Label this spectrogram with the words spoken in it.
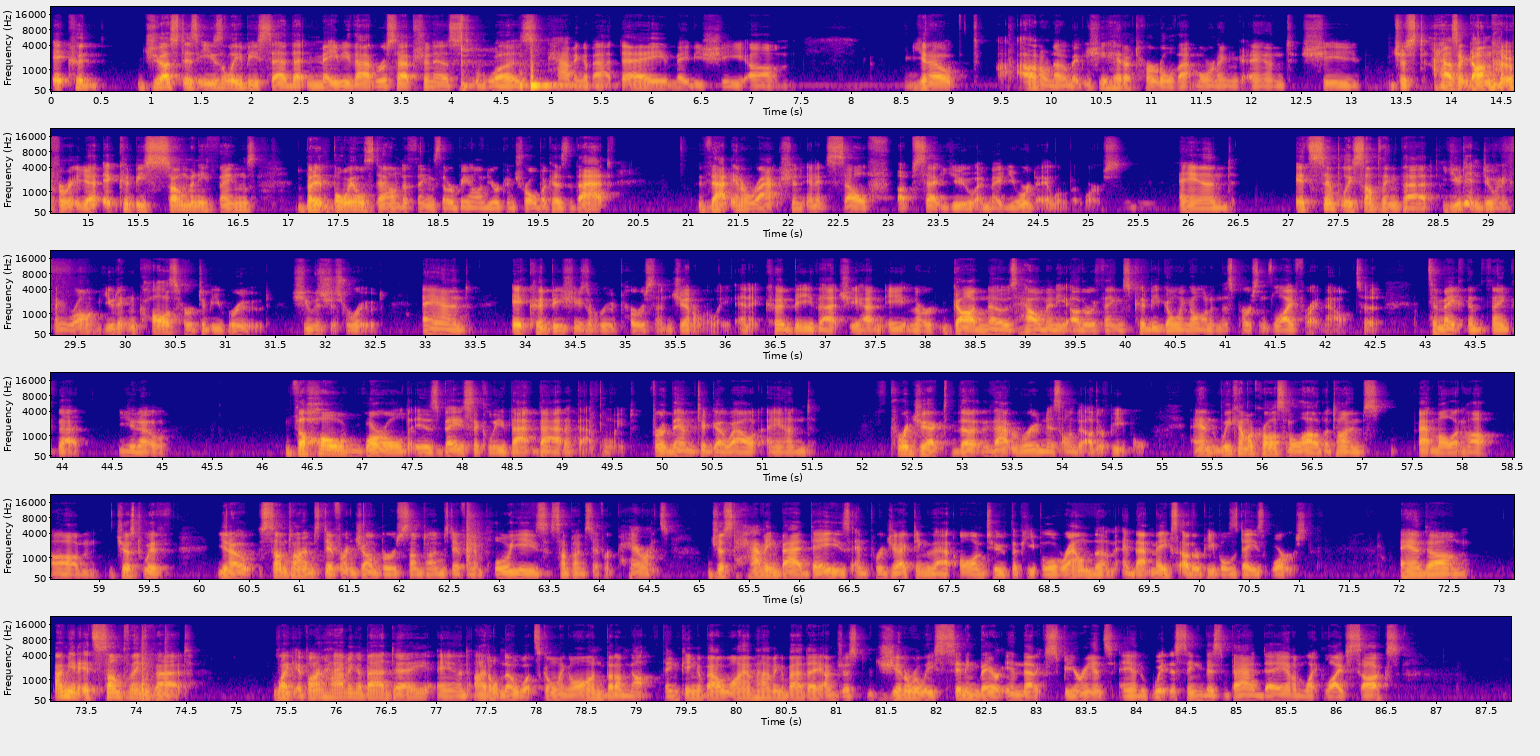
it could just as easily be said that maybe that receptionist was having a bad day. Maybe she, um, you know, I- don't know. Maybe she hit a turtle that morning and she just hasn't gotten over it yet. It could be so many things, but it boils down to things that are beyond your control because that that interaction in itself upset you and made your day a little bit worse. Mm-hmm. And it's simply something that you didn't do anything wrong. You didn't cause her to be rude. She was just rude. And it could be she's a rude person generally. And it could be that she hadn't eaten, or God knows how many other things could be going on in this person's life right now to to make them think that, you know, the whole world is basically that bad at that point for them to go out and project the that rudeness onto other people and we come across it a lot of the times at mullet hop um, just with you know sometimes different jumpers sometimes different employees sometimes different parents just having bad days and projecting that onto the people around them and that makes other people's days worse. And um, i mean it's something that like if i'm having a bad day and i don't know what's going on but i'm not thinking about why i'm having a bad day i'm just generally sitting there in that experience and witnessing this bad day and i'm like life sucks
